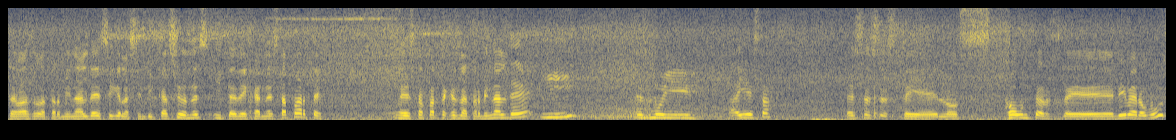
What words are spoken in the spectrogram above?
te vas a la terminal D sigue las indicaciones y te dejan esta parte. Esta parte que es la terminal D y es muy ahí está. Ese es este los counters de Viverobus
